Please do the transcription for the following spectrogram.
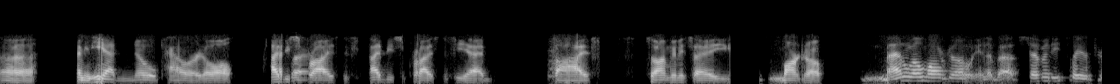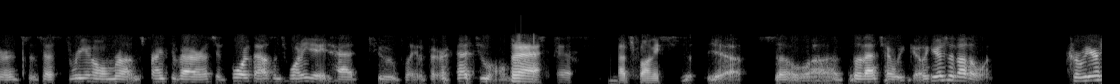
uh I mean, he had no power at all. I'd be surprised if I'd be surprised if he had five. So I'm going to say Margot. Manuel Margot, in about 70 plate appearances, has three home runs. Frank Taveras, in 4,028, had two plate appearances, had two home runs. Eh, That's funny. Yeah. So, uh, so that's how we go. Here's another one: career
